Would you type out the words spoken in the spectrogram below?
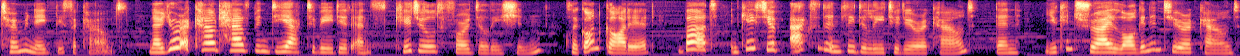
terminate this account. Now your account has been deactivated and scheduled for deletion. Click on Got it. But in case you have accidentally deleted your account, then you can try logging into your account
